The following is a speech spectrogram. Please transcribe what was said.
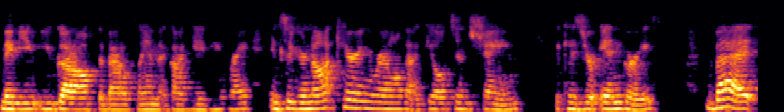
maybe you, you got off the battle plan that God gave you, right? And so you're not carrying around all that guilt and shame because you're in grace, but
